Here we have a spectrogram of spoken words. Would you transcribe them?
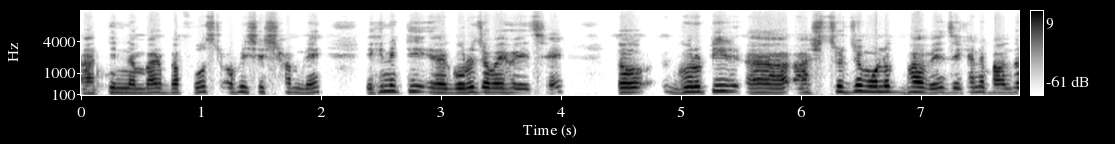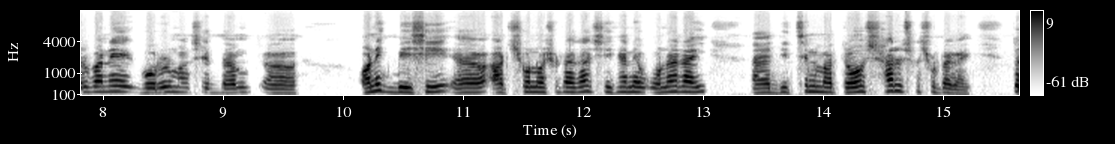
আহ, তিন নাম্বার বা পোস্ট অফিসের সামনে। এখানে একটি গরু জবাই হয়েছে। তো গরুটির আহ, আশ্চর্যমূলক ভাবে যেখানে বান্দরবানে গরুর মাংসের দাম অনেক বেশি আটশো নশো টাকা সেখানে ওনারাই দিচ্ছেন মাত্র সাড়ে সাতশো টাকায়। তো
